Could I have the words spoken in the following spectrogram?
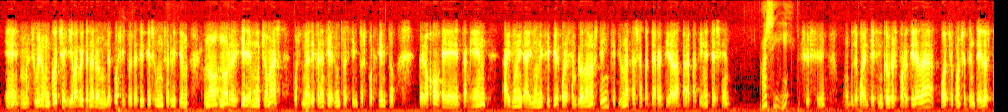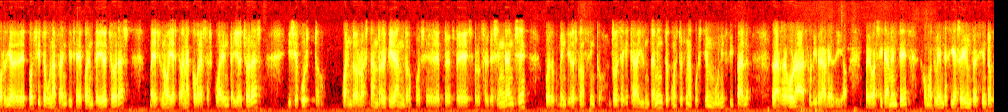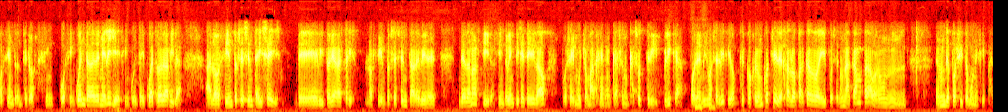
eh, subir un coche, llevarlo y tenerlo en un depósito. Es decir, que es un servicio, no, no requiere mucho más, pues una diferencia de un 300%. Pero ojo, eh, también hay, hay municipios, por ejemplo Donosti, que tiene una tasa de retirada para patinetes. ¿eh? ¿Ah, sí? Sí, sí de 45 euros por retirada, 8,72 por día de depósito, con una franquicia de 48 horas, vayas o no vayas, te van a cobrar esas 48 horas, y si justo cuando lo están retirando, pues se produce el desenganche, pues 22,5. Entonces aquí cada ayuntamiento, como esto es una cuestión municipal, la regula a su libre albedrío. Pero básicamente, como tú bien decías, hay un 300% entre los 50 de Melilla y 54 de Ávila a los 166 de Vitoria-Gasteiz, los 160 de, de Donosti y los 127 de Bilbao, pues hay mucho margen. En caso en un caso triplica por el mismo servicio que coger un coche y dejarlo aparcado ahí, pues en una campa o en un, en un depósito municipal.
